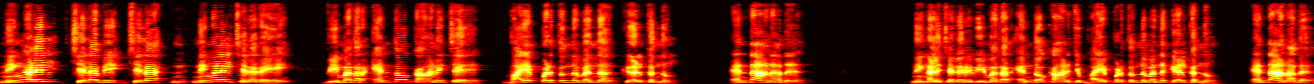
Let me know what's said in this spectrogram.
നിങ്ങളിൽ ചില ചില നിങ്ങളിൽ ചിലരെ വിമതർ എന്തോ കാണിച്ച് ഭയപ്പെടുത്തുന്നുവെന്ന് കേൾക്കുന്നു. എന്താണ് അത്? നിങ്ങളിൽ ചിലർ വിമതർ എന്തോ കാണിച്ച് ഭയപ്പെടുത്തുന്നുവെന്ന് കേൾക്കുന്നു. എന്താണത്?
